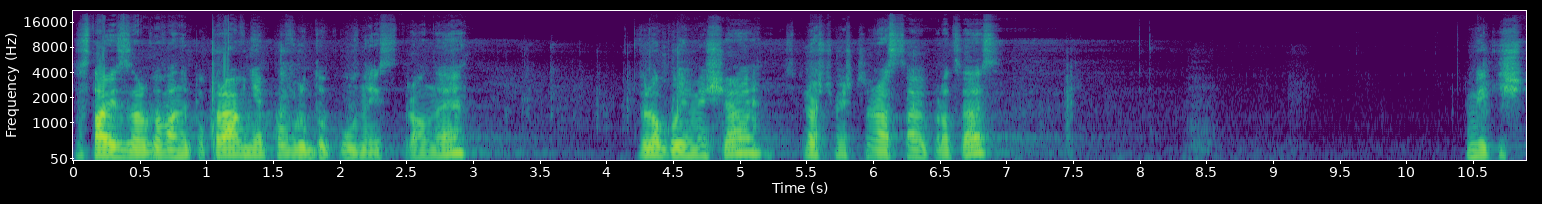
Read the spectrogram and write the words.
Zostałeś zalogowany poprawnie, powrót do głównej strony. Wylogujmy się, sprawdźmy jeszcze raz cały proces. Mi jakiś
